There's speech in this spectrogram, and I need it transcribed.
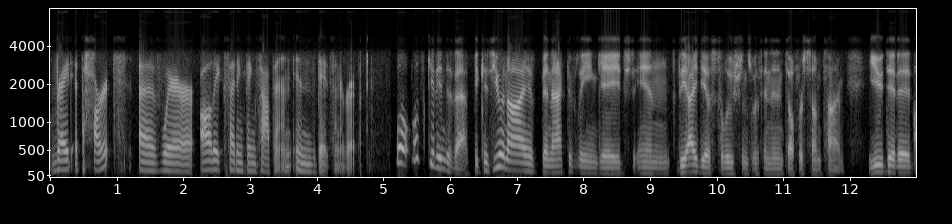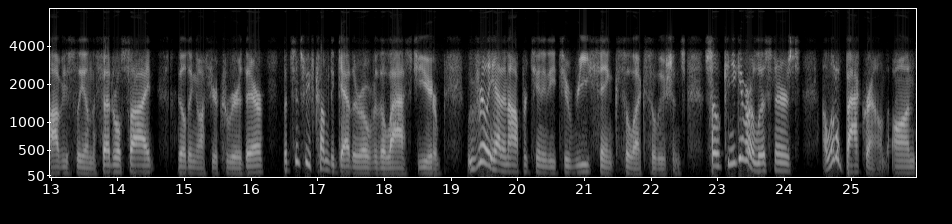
right at the heart of where all the exciting things happen in the data center group. Well, let's get into that because you and I have been actively engaged in the idea of solutions within Intel for some time. You did it obviously on the federal side, building off your career there. But since we've come together over the last year, we've really had an opportunity to rethink Select Solutions. So can you give our listeners a little background on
